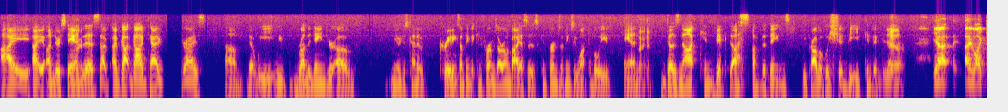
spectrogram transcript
I I understand Right. this. I've, I've got God categorized. Um, that we we run the danger of you know just kind of creating something that confirms our own biases, confirms the things we want to believe, and Right. does not convict us of the things we probably should be convicted of. yeah. Yeah, I, I like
